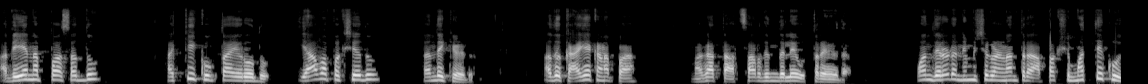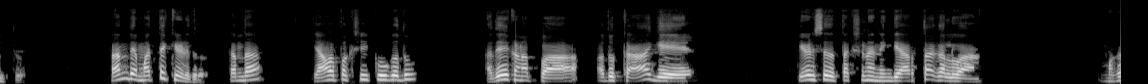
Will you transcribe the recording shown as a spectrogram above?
ಅದೇನಪ್ಪ ಸದ್ದು? ಹಕ್ಕಿ ಕೂಗ್ತಾ ಇರೋದು. ಯಾವ ಪಕ್ಷಿ ಅದು? ತಂದೆ ಕೇಳಿದ್ರು ಅದು ಕಾಗೆ ಕಣಪ್ಪ. ಮಗ ತಾತ್ಸಾರದಿಂದಲೇ ಉತ್ತರ ಹೇಳಿದ. ಒಂದೆರಡು ನಿಮಿಷಗಳ ನಂತರ ಆ ಪಕ್ಷಿ ಮತ್ತೆ ಕೂಗಿತು. ತಂದೆ ಮತ್ತೆ ಕೇಳಿದ್ರು. ಕಂದ, ಯಾವ ಪಕ್ಷಿ ಕೂಗೋದು? ಅದೇ ಕಣಪ್ಪ, ಅದು ಕಾಗೆ. ಕೇಳಿಸಿದ ತಕ್ಷಣ ನಿಂಗೆ ಅರ್ಥ ಆಗಲ್ವಾ? ಮಗ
